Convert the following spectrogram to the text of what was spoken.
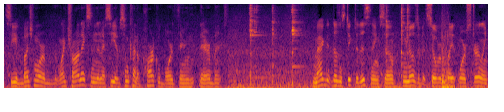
I see a bunch more electronics and then I see some kind of particle board thing there, but magnet doesn't stick to this thing, so who knows if it's silver plate or sterling.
